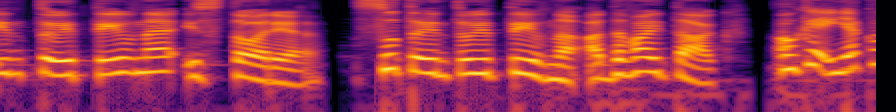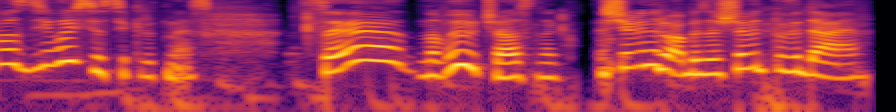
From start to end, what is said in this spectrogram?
інтуїтивна історія. Суто інтуїтивна. А давай так. Окей, як у вас з'явився Mask? Це новий учасник. Що він робить? За що відповідає?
